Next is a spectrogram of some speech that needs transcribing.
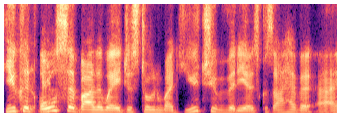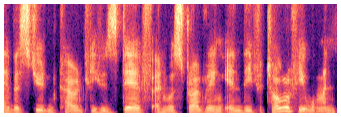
You can also, by the way, just talking about YouTube videos, because I have a I have a student currently who's deaf and was struggling in the photography one,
